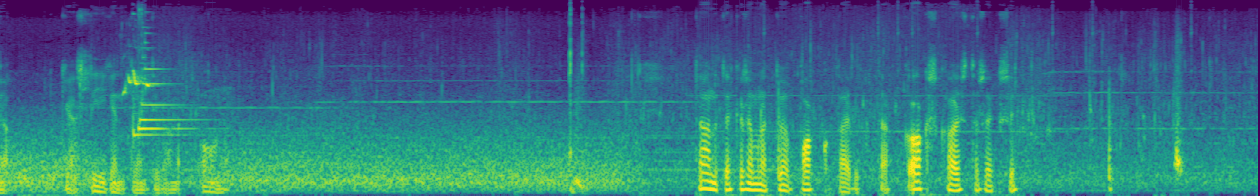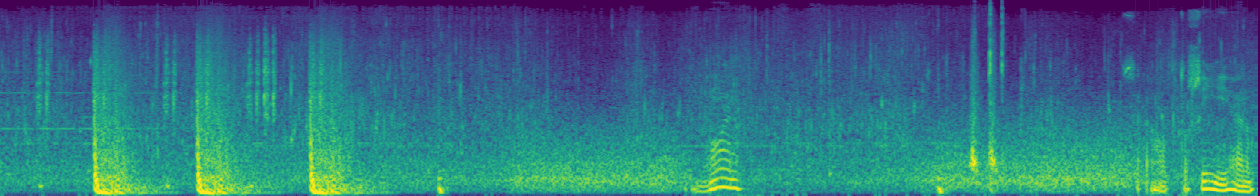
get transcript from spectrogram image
Ja mikäs liikenteen tilanne on. Tää on nyt ehkä semmonen, että on pakko päivittää kaksikaistaseksi. Noin. Auttoi siihen.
